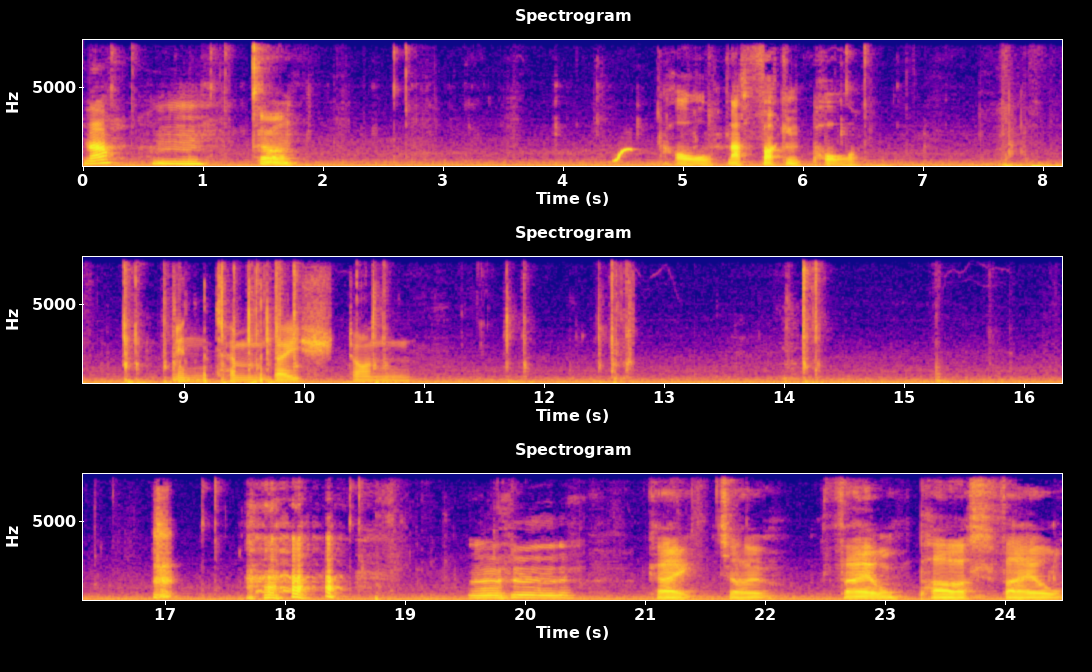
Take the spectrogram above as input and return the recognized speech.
No? mm, go on. Oh, that's fucking poor. Intimidation. mm-hmm. Okay, so fail, pass, fail,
